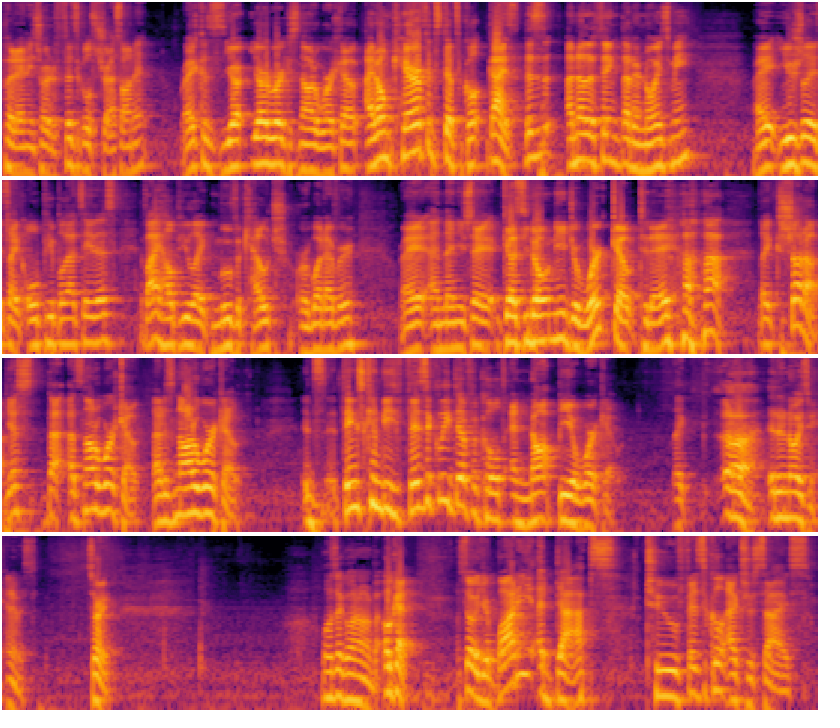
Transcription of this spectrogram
put any sort of physical stress on it right? Because yard work is not a workout. I don't care if it's difficult. Guys, this is another thing that annoys me, right? Usually it's like old people that say this. If I help you like move a couch or whatever, right? And then you say, guess you don't need your workout today. Haha. Like, shut up. Yes, that, that's not a workout. That is not a workout. It's things can be physically difficult and not be a workout. Like, ugh, it annoys me. Anyways, sorry. What was I going on about? Okay, so your body adapts to physical exercise.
